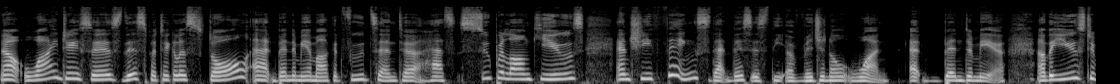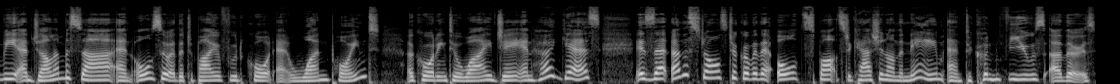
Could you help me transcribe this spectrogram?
Now, YJ says this particular stall at Bendemeer Market Food Center has super long queues and she thinks that this is the original one at Bendemeer. Now, they used to be at Jalan Besar and also at the Toa Payoh Food Court at one point, according to YJ. And her guess is that other stalls took over their old spots to cash in on the name and to confuse others.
